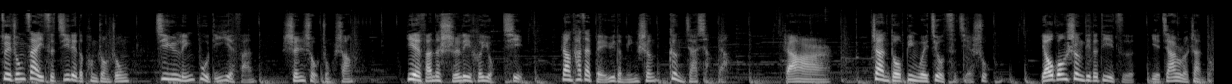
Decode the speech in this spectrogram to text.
最终，在一次激烈的碰撞中，姬云林不敌叶凡，身受重伤。叶凡的实力和勇气让他在北域的名声更加响亮。然而，战斗并未就此结束，瑶光圣地的弟子也加入了战斗。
